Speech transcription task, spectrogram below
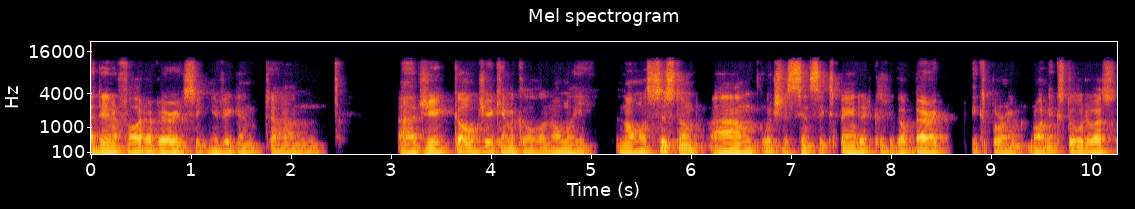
identified a very significant um, uh, ge- gold geochemical anomaly anomalous system, um, which has since expanded because we've got Barrick exploring right next door to us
